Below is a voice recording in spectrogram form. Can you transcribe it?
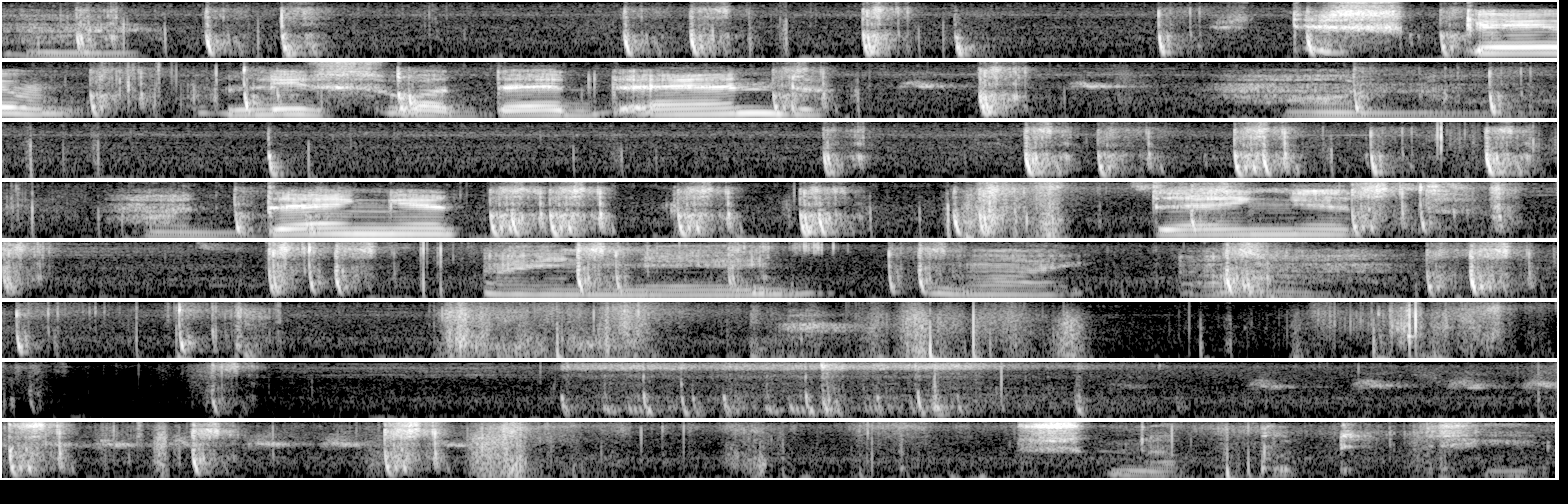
Um, this cave leads to a dead end. Oh no. Oh, dang it. Dang it. I need my... Uh. Just gonna put it here.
